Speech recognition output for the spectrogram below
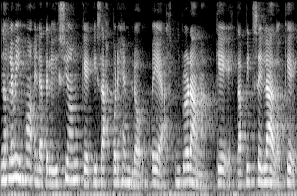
no es lo mismo en la televisión que quizás, por ejemplo, veas un programa que está pixelado, que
